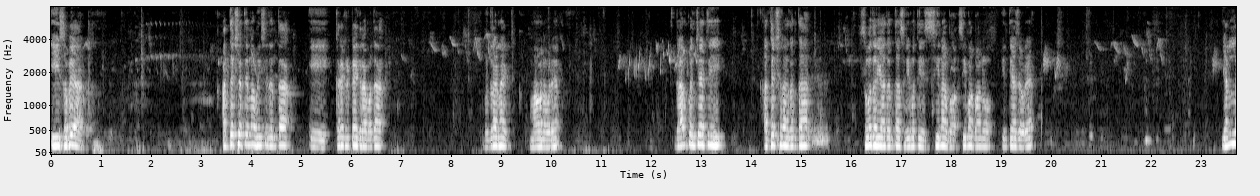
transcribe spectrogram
ಈ ಸಭೆಯ ಅಧ್ಯಕ್ಷತೆಯನ್ನು ವಹಿಸಿದಂಥ ಈ ಕರೆಕಟ್ಟೆ ಗ್ರಾಮದ ರುದ್ರನಾಯಕ್ ಮಾವನವರೇ ಗ್ರಾಮ ಪಂಚಾಯತಿ ಅಧ್ಯಕ್ಷರಾದಂಥ ಸೋದರಿಯಾದಂಥ ಶ್ರೀಮತಿ ಸೀನಾ ಬಾ, ಸೀಮಾ ಬಾನು ಇಂತಿಯಾಜ್ ಅವರೇ. ಎಲ್ಲ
